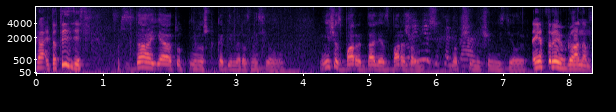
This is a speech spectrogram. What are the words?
А, это ты здесь? Да, я тут немножко кабины разносил. Мне сейчас бары дали, а с Барреттом Ненавижу хэдган. вообще ничего не сделаю. Да я с рейвганом.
